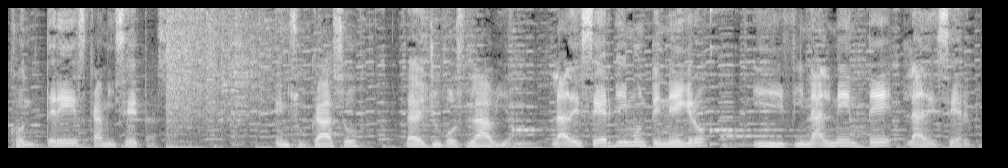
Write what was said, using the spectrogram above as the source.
con tres camisetas. En su caso, la de Yugoslavia, la de Serbia y Montenegro y finalmente la de Serbia.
